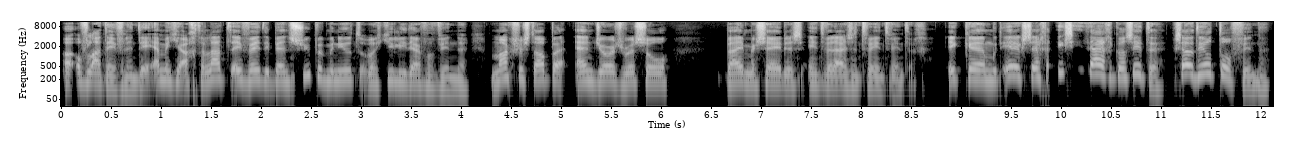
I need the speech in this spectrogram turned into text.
Uh, of laat even een DM'tje achter. Laat het even weten. Ik ben super benieuwd wat jullie daarvan vinden. Max Verstappen en George Russell bij Mercedes in 2022. Ik moet eerlijk zeggen, ik zie het eigenlijk wel zitten. Ik zou het heel tof vinden.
